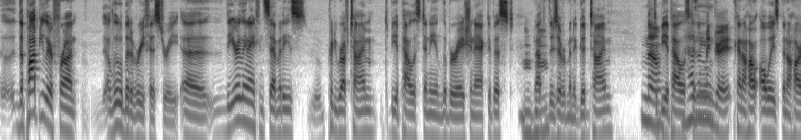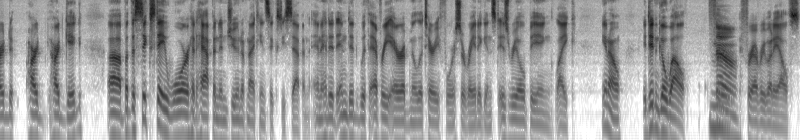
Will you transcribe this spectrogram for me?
uh, the Popular Front, a little bit of brief history. Uh, the early 1970s, pretty rough time to be a Palestinian liberation activist. Not that there's ever been a good time No. to be a it Palestinian. Hasn't been great. Kind of ha- always been a hard, hard, hard gig. Uh, but the Six Day War had happened in June of 1967, and it had ended with every Arab military force arrayed against Israel being like, you know, it didn't go well for, No. for everybody else.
